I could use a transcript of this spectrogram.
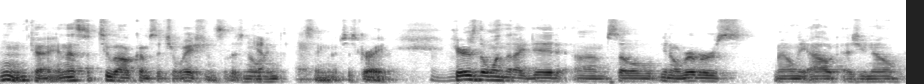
Mm, okay, and that's a two outcome situation, so there's no yep. indexing, which is great. Mm-hmm. Here's the one that I did. Um, so you know, Rivers my only out, as you know.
